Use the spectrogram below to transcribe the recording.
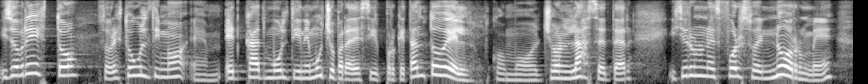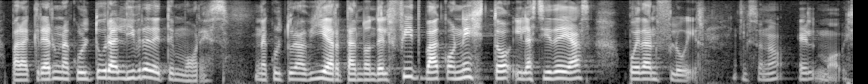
Y sobre esto, sobre esto último, em, Ed Catmull tiene mucho para decir, porque tanto él como John Lasseter hicieron un esfuerzo enorme para crear una cultura libre de temores una cultura abierta en donde el feedback honesto y las ideas puedan fluir. Eso no, el móvil.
